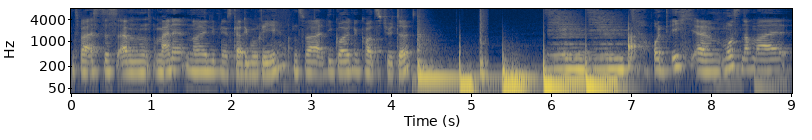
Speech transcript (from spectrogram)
Und zwar ist das ähm, meine neue Lieblingskategorie. Und zwar die goldene Kotztüte. Und ich ähm, muss nochmal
